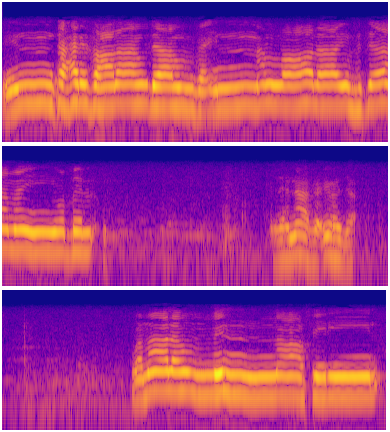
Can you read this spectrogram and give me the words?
إن تحرص على هداهم فإن الله لا يهدى من يضل. إذا نافع يهدى. وما لهم من ناصرين.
